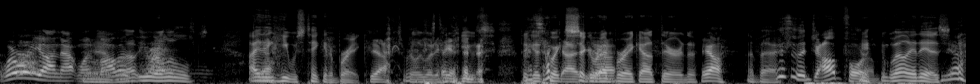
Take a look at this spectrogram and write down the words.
Where were you on that one, Yeah, Mahler? well, you were a little. I think he was taking a break. Yeah. that's really what he, he was. Taking a quick okay, cigarette yeah. break out there in the, yeah. the back. This is a job for him. well, it is. yeah.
